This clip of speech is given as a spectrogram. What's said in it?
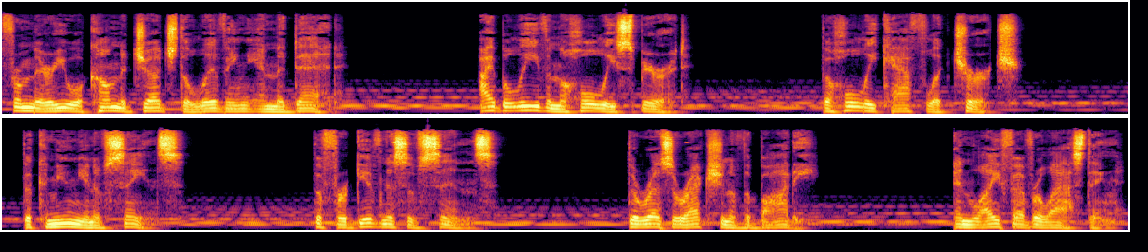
From there he will come to judge the living and the dead. I believe in the Holy Spirit, the Holy Catholic Church, the communion of saints, the forgiveness of sins, the resurrection of the body, and life everlasting.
